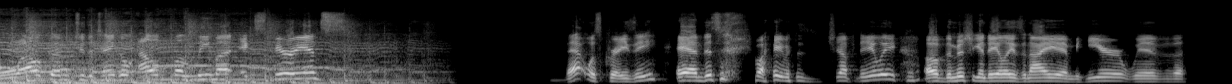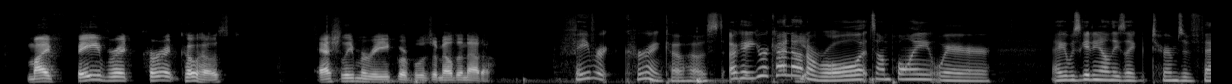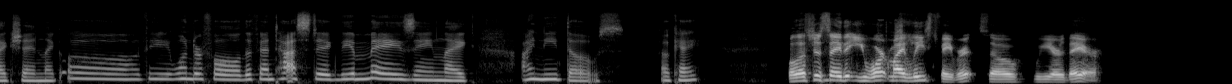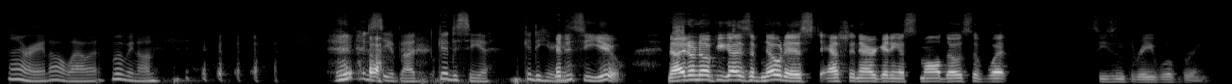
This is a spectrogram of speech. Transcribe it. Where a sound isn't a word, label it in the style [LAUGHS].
Welcome to the Tango Alpha Lima experience. That was crazy. And this is [LAUGHS] my name is Jeff Daly of the Michigan Dailies, and I am here with my favorite current co-host, Ashley Marie Gorbuja Maldonado. Favorite current co-host. Okay, you were kind of on Yeah. a roll at some point where I was getting all these like terms of affection, like oh, the wonderful, the fantastic, the amazing. Like, I need those. Okay. Well, let's just say that you weren't my least favorite, so we are there. All right, I'll allow it. Moving on. Good to see you, bud. [LAUGHS] Good to see you. Good to hear you. Good you. to see you. Now, I don't know if you guys have noticed, Ashley and I are getting a small dose of what season three will bring.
